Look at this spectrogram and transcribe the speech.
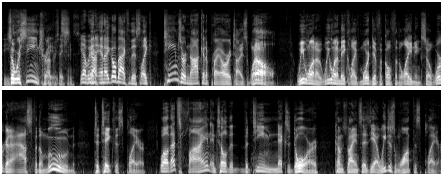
these So we're seeing trades. conversations. Yeah, we and, are. and I go back to this: like teams are not going to prioritize. Well, we want to we want to make life more difficult for the Lightning, so we're going to ask for the Moon to take this player. Well, that's fine until the the team next door comes by and says, "Yeah, we just want this player."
